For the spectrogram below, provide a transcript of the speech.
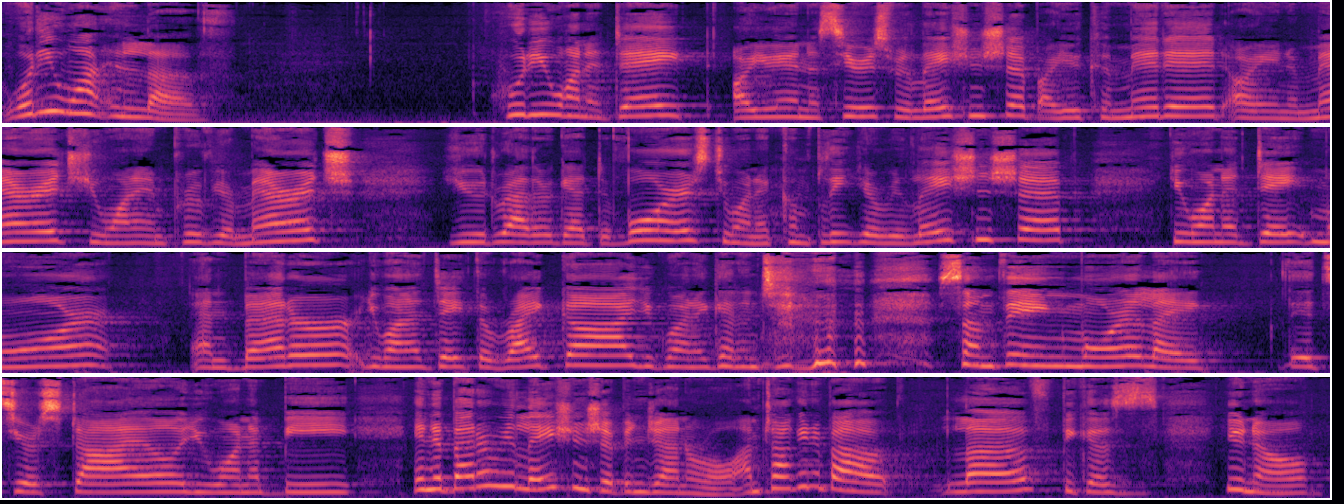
What do you want in love? Who do you want to date? Are you in a serious relationship? Are you committed? Are you in a marriage? You want to improve your marriage? You'd rather get divorced? You want to complete your relationship? Do you want to date more and better? You want to date the right guy? You want to get into something more like it's your style? You want to be in a better relationship in general? I'm talking about love because, you know,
